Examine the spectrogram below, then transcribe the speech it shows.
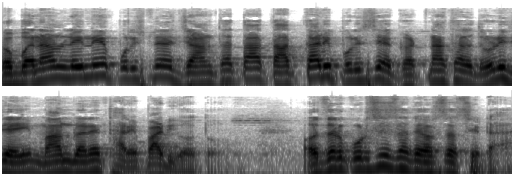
તો બનાવ લઈને પોલીસને જાણ થતાં તાત્કાલિક પોલીસે ઘટનાસ્થળે દોડી જઈ મામલાને થારે પાડ્યો હતો. અઝર કુર્સી સાથે હર્ષદ સેઠા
